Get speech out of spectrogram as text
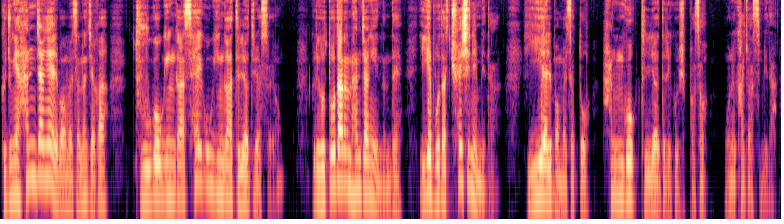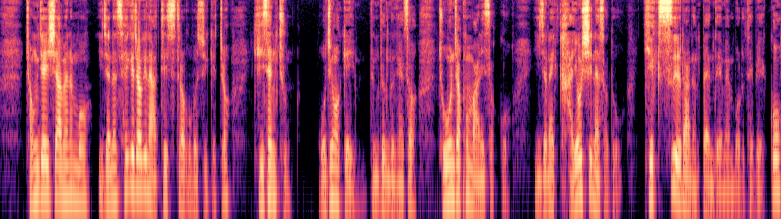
그 중에 한 장의 앨범에서는 제가 두 곡인가 세 곡인가 들려드렸어요. 그리고 또 다른 한 장이 있는데 이게 보다 최신입니다. 이 앨범에서 또 한 곡 들려드리고 싶어서 오늘 가져왔습니다. 정재희 씨 하면은 뭐 이제는 세계적인 아티스트라고 볼 수 있겠죠. 기생충, 오징어 게임 등등등 해서 좋은 작품 많이 썼고 이전에 가요 씬에서도 긱스라는 밴드의 멤버로 데뷔했고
